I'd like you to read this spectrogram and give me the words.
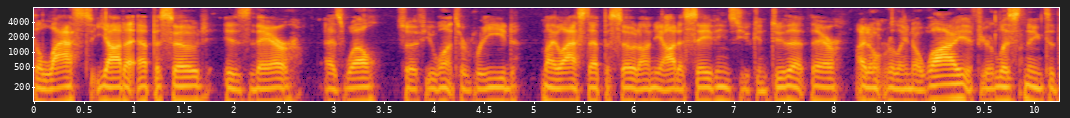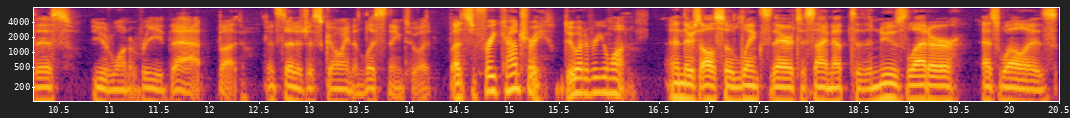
the last Yotta episode is there as well. So if you want to read my last episode on Yotta savings, you can do that there. I don't really know why. If you're listening to this, you'd want to read that, but instead of just going and listening to it. But it's a free country. Do whatever you want. And there's also links there to sign up to the newsletter, as well as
